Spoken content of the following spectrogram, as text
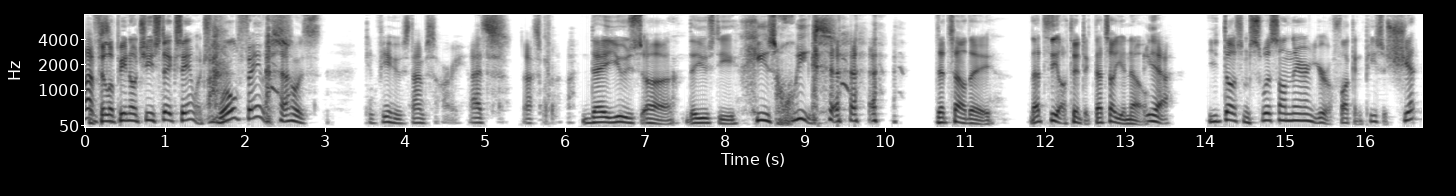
I'm, The Filipino cheesesteak sandwich, world famous. I was confused. I'm sorry. That's that's. They use uh they use the his huis. That's how they. That's the authentic. That's how you know. yeah. You throw some Swiss on there, you're a fucking piece of shit.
